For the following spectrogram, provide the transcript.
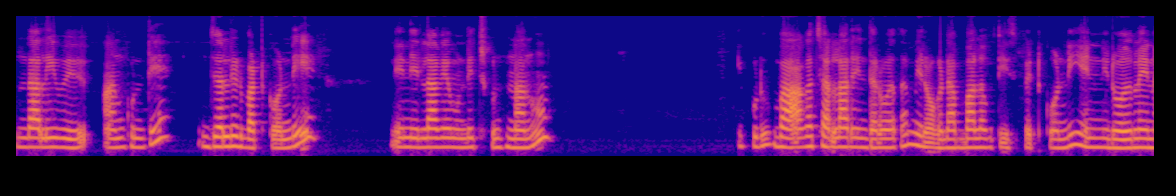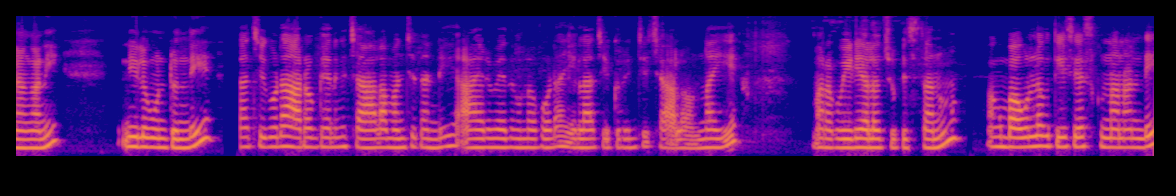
ఉండాలి అనుకుంటే జల్లెడ పట్టుకోండి. నేను ఇలాగే వండించుకుంటున్నాను ఇప్పుడు బాగా చల్లారిన తర్వాత మీరు ఒక డబ్బాలోకి తీసి పెట్టుకోండి. ఎన్ని రోజులైనా కానీ నిలువ ఉంటుంది. ఇలాచి కూడా ఆరోగ్యానికి చాలా మంచిదండి. ఆయుర్వేదంలో కూడా ఇలాచి గురించి చాలా ఉన్నాయి. మరొక వీడియోలో చూపిస్తాను. ఒక బౌల్లోకి తీసేసుకున్నానండి.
